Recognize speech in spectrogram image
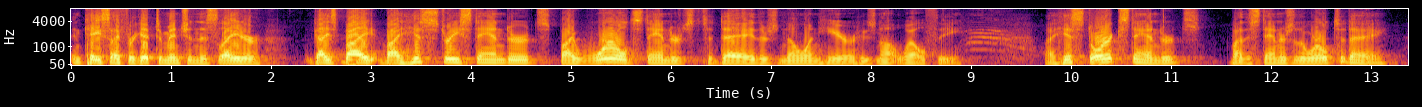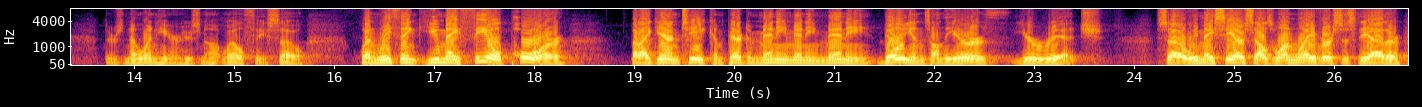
In case I forget to mention this later, guys, by, by history standards, by world standards today, there's no one here who's not wealthy. By historic standards, by the standards of the world today, there's no one here who's not wealthy. So when we think you may feel poor, but I guarantee, compared to many, many, many billions on the earth, you're rich. So we may see ourselves one way versus the other.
